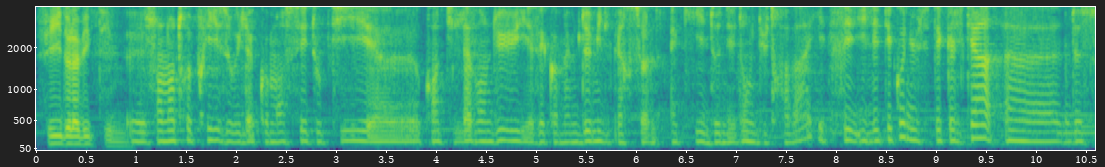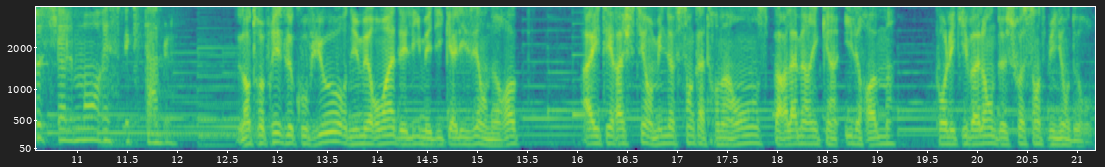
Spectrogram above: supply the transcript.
fille de la victime. Euh, son entreprise où il a commencé tout petit, euh, quand il l'a vendue, il y avait quand même 2000 personnes à qui il donnait donc du travail. Et il était connu, c'était quelqu'un euh, de socialement respectable. L'entreprise Lecouviour, numéro un des lits médicalisés en Europe, a été rachetée en 1991 par l'américain Ilrom pour l'équivalent de 60 millions d'euros.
